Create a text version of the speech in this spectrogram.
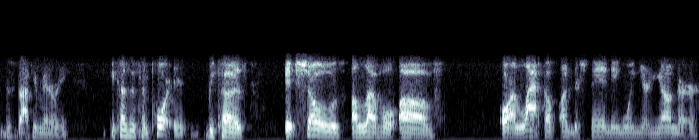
this documentary because it's important because it shows a level of or a lack of understanding when you're younger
